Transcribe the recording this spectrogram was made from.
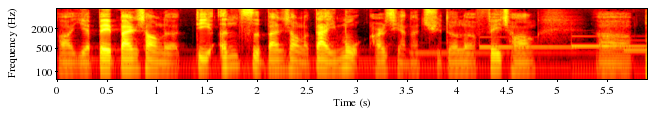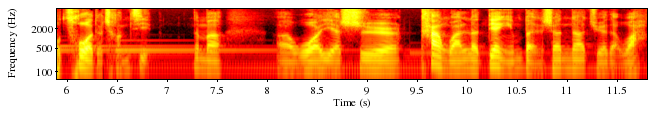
啊，也被搬上了第 N 次搬上了大荧幕，而且呢取得了非常呃不错的成绩。那么呃我也是看完了电影本身呢，觉得哇，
